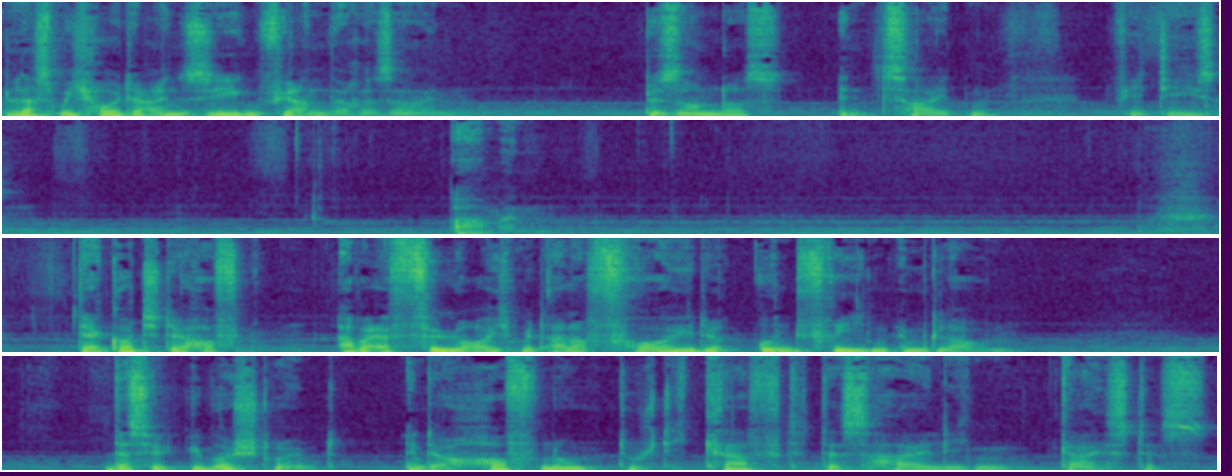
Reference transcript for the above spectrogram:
Lass mich heute ein Segen für andere sein, besonders in Zeiten wie diesen. Amen. Der Gott der Hoffnung aber erfülle euch mit aller Freude und Frieden im Glauben, dass ihr überströmt in der Hoffnung durch die Kraft des Heiligen Geistes.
